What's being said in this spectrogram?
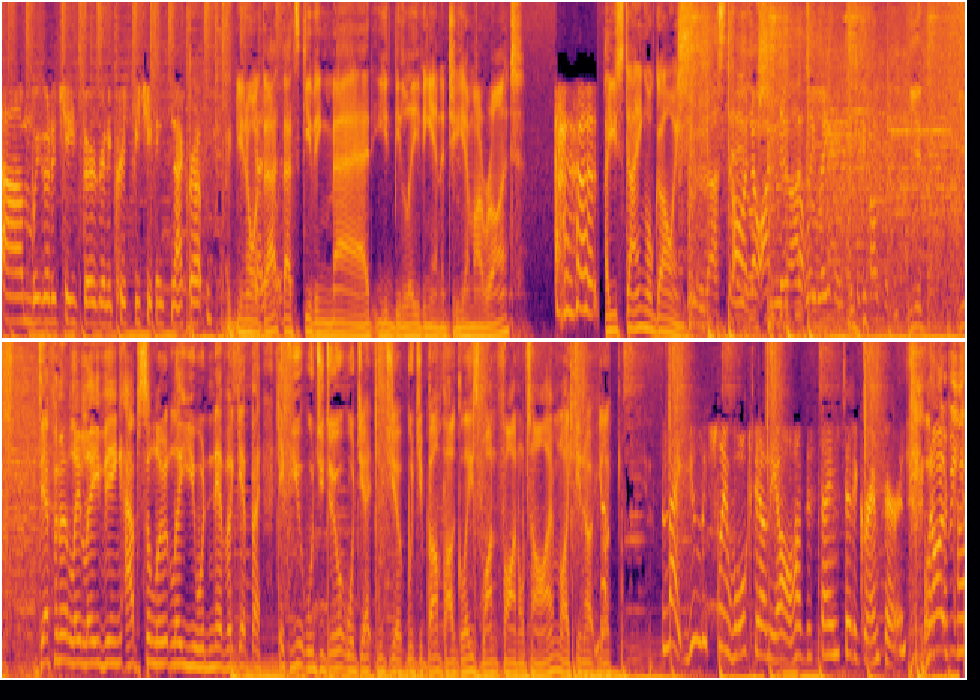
Um, we got a cheeseburger and a crispy chicken snack wrap. You know what? That that's giving mad. You'd be leaving energy. Am I right? Are you staying or going? Stay Oh no, I'm definitely leaving for the cousin. You, you definitely leaving. Absolutely, you would never get back. If you would, you do it? Would you? Would you? Would you bump uglies one final time? Like you know, you like, Mate, you literally walk down the aisle, have the same set of grandparents. no, Like, but, you,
